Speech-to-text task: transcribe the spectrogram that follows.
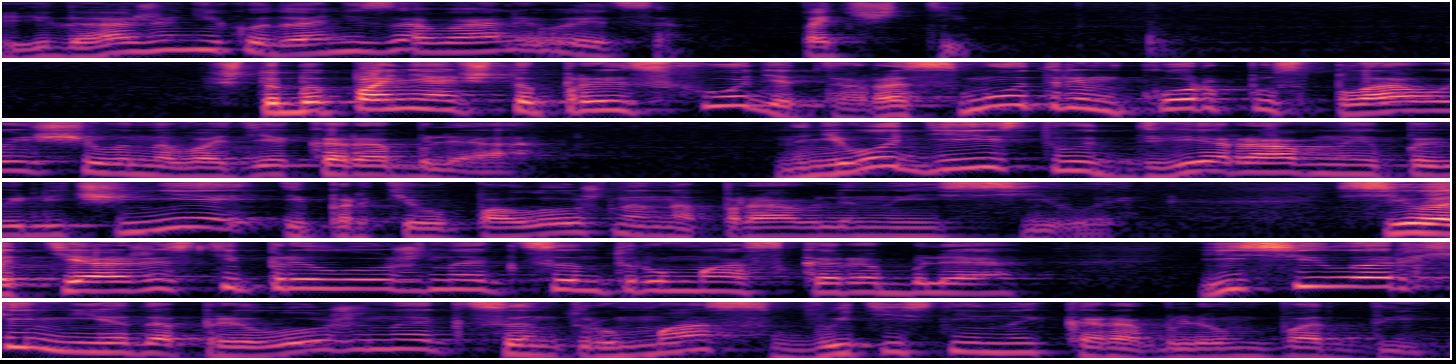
И даже никуда не заваливается. Почти. Чтобы понять, что происходит, рассмотрим корпус плавающего на воде корабля. На него действуют две равные по величине и противоположно направленные силы. Сила тяжести, приложенная к центру масс корабля, и сила Архимеда, приложенная к центру масс, вытесненной кораблем воды.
